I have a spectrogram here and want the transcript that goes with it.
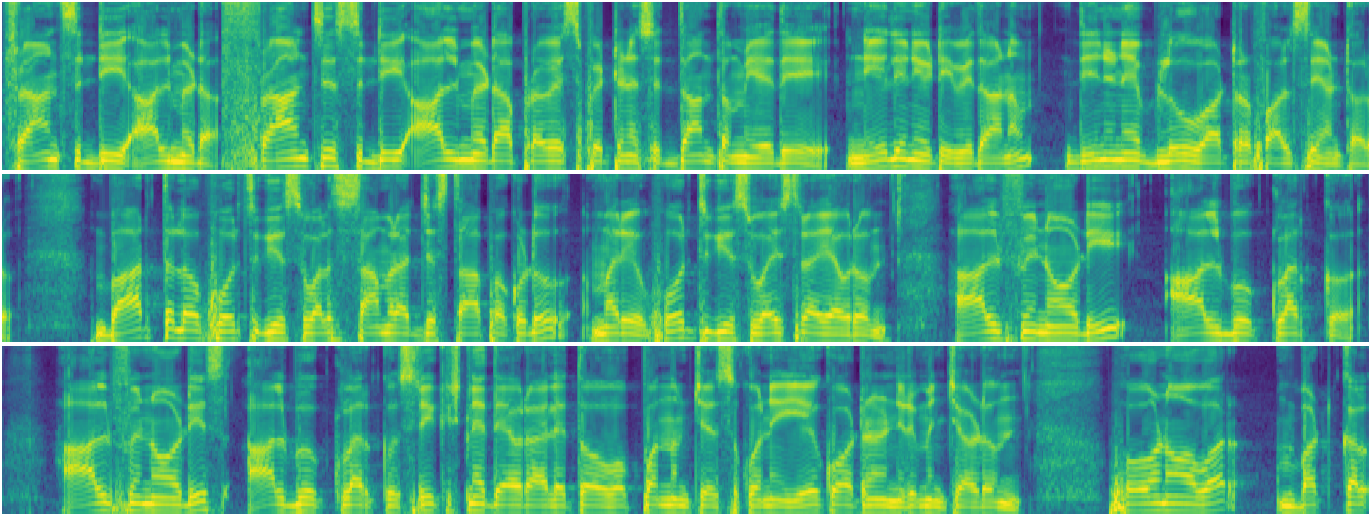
Francis de Almeida. Francis de Almeida ప్రవేశపెట్టిన సిద్ధాంతం ఏది? నీలినీటి విధానం దీనినే బ్లూ వాటర్ ఫాల్సీ అంటారు. భారత్లో పోర్చుగీస్ వలస సామ్రాజ్య స్థాపకుడు మరియు పోర్చుగీస్ వైస్రాయ్ ఎవరు? ఆల్ఫినోడి ఆల్బు క్లర్క్ ఆల్ఫినోడిస్ ఆల్బు క్లర్క్ శ్రీకృష్ణదేవరాయలతో ఒప్పందం చేసుకొని ఏ కోటను నిర్మించాడు? హోనోవర్ బట్కల్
